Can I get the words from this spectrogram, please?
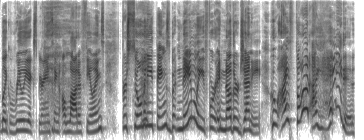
like really experiencing a lot of feelings for so many things, but namely for another Jenny who I thought I hated,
